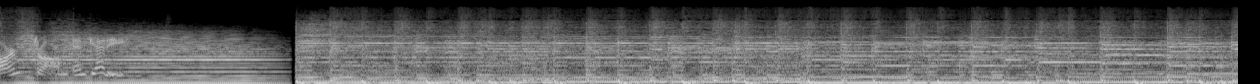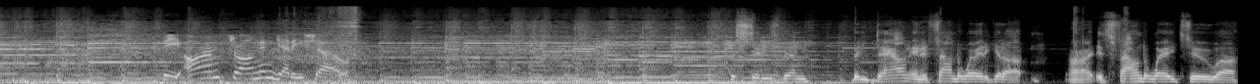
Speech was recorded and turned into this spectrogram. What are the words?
Armstrong and Getty. The Armstrong and Getty Show. The city's been been down and it found a way to get up. All right, it's found a way to uh,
